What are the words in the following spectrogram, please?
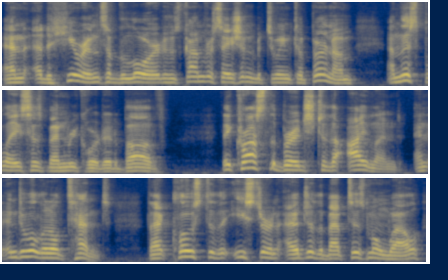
and adherents of the Lord whose conversation between Capernaum and this place has been recorded above. They crossed the bridge to the island and into a little tent that, close to the eastern edge of the baptismal well,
